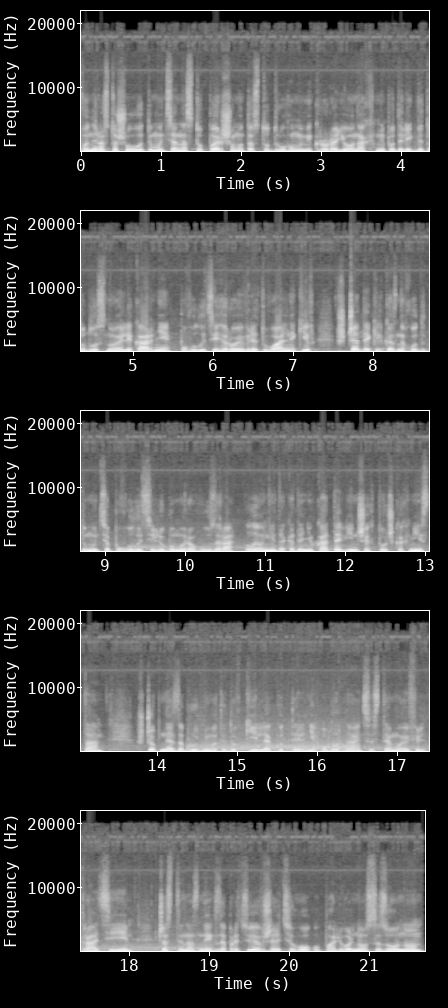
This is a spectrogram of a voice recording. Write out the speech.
Вони розташовуватимуться на 101 та 102 мікрорайонах неподалік від обласної лікарні, по вулиці Героїв-рятувальників. Ще декілька знаходитимуться по вулиці Любомира Гузара, Леоніда Каденюка та в інших точках міста. Щоб не забруднювати довкілля, котельні обладнають системою фільтрації. Частина з них запрацює вже цього опалювального сезону.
